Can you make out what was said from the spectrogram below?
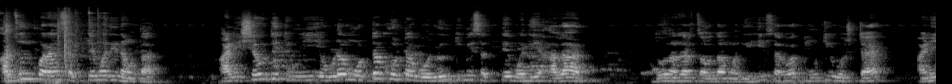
अजूनपर्यंत सत्तेमध्ये नव्हतात. आणि शेवटी तुम्ही एवढं मोठं खोटं बोलून तुम्ही सत्तेमध्ये आलात दोन हजार चौदामध्ये ही सर्वात मोठी गोष्ट आहे आणि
